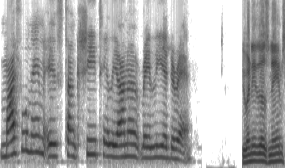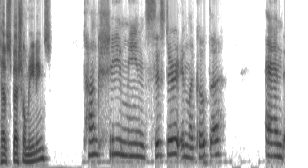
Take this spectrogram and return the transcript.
My full name is Tanksi Teliana Raylia Duran. Do any of those names have special meanings? Tanksi means sister in Lakota. And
